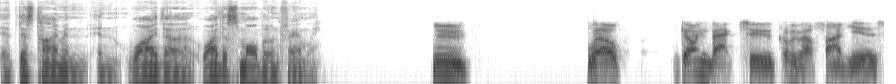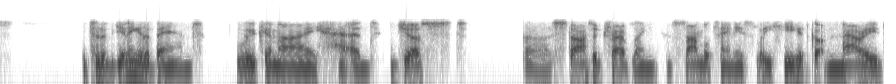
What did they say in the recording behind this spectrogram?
at this time, and and why the why the Smallbone family? Hmm. Well, going back to probably about five years to the beginning of the band, Luke and I had just uh, started traveling, and simultaneously he had gotten married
